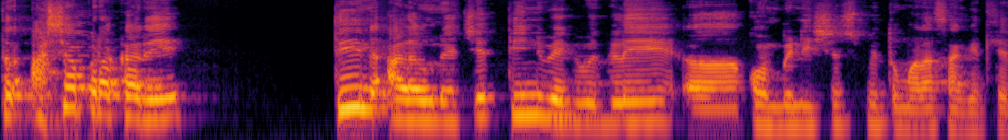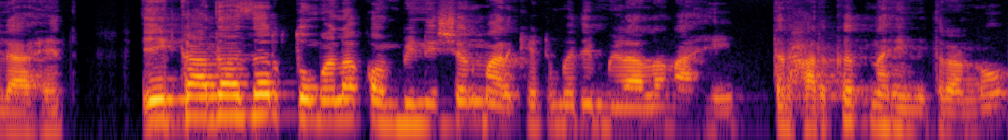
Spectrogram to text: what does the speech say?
तर अशा प्रकारे तीन आळवण्याचे तीन वेगवेगळे कॉम्बिनेशन मी तुम्हाला सांगितलेले आहेत. एखादा जर तुम्हाला कॉम्बिनेशन मार्केटमध्ये मिळाला नाही तर हरकत नाही मित्रांनो.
